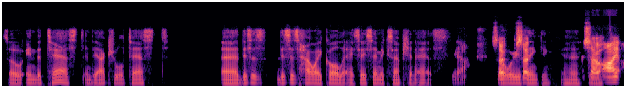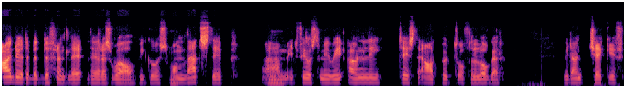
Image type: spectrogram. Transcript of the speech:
So in the test, in the actual test, uh, this is this is how I call it. I say same exception as. Yeah. So, what were you so, thinking? Uh-huh, so ahead. I, I do it a bit differently there as well because Mm. on that step, um, it feels to me we only test the output of the logger. We don't check if,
